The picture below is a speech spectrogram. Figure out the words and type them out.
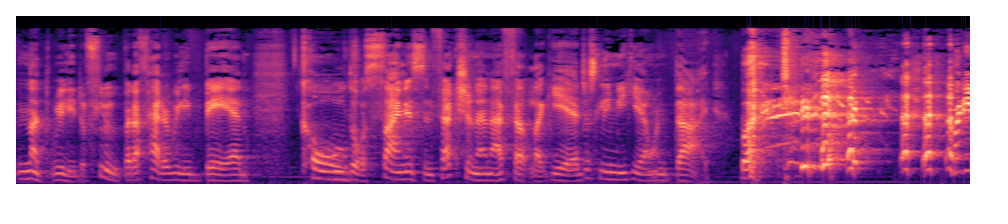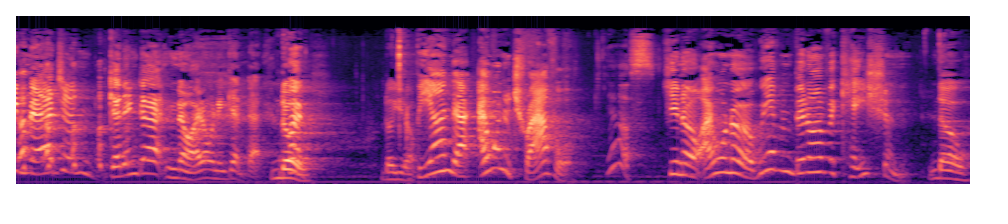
not really the flu, but I've had a really bad cold or sinus infection. And I felt like, yeah, just leave me here, I want to die. But, but imagine getting that. No, I don't want to get that. No. But no, you don't. beyond that, I want to travel. yes. You know, I want to, we haven't been on vacation. No.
